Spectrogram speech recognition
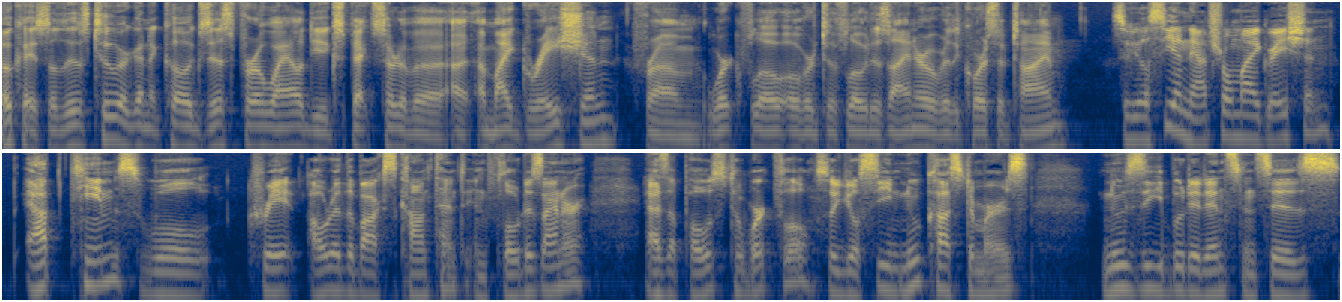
Okay, so those two are going to coexist for a while. Do you expect sort of a, a migration from workflow over to Flow Designer over the course of time? So you'll see a natural migration. App teams will create out of the box content in Flow Designer as opposed to workflow. So you'll see new customers, new Z booted instances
